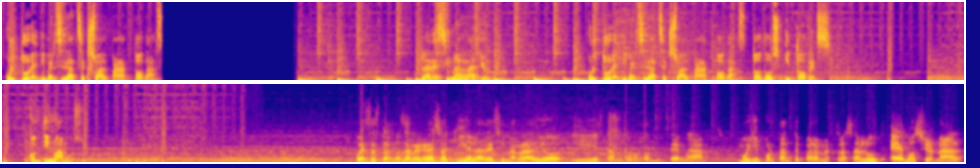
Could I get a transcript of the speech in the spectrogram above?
Cultura y diversidad sexual para todas. La décima radio. Cultura y diversidad sexual para todas, todos y todes. Continuamos. Pues estamos de regreso aquí en la décima radio y estamos abordando un tema muy importante para nuestra salud emocional.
